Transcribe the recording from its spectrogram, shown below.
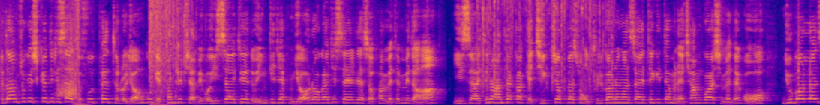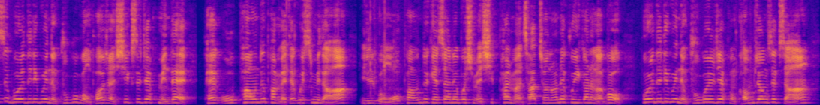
그 다음 소개시켜드릴 사이트 풋팬트롤 영국의 편집샵이고 이 사이트에도 인기 제품 여러가지 세일돼서 판매됩니다. 이 사이트는 안타깝게 직접 배송은 불가능한 사이트이기 때문에 참고하시면 되고 뉴발란스 보여드리고 있는 990 버전 6 제품인데 105파운드 판매되고 있습니다. 105파운드 계산해보시면 18만 4천원에 구입 가능하고 보여드리고 있는 991 제품 검정색상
